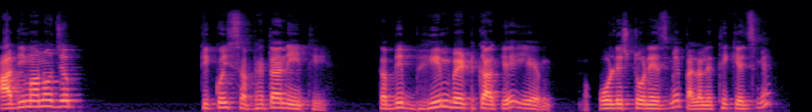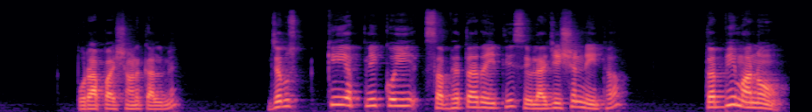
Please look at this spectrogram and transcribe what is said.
आदिमानव जब की कोई सभ्यता नहीं थी, तब भी भीम बेटका के ये ओल्ड स्टोन एज में, पैलोलिथिक एज में पुरापाषाण काल में, जब उसकी अपनी कोई सभ्यता नहीं थी, सिविलाइजेशन नहीं था, तब भी मानो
